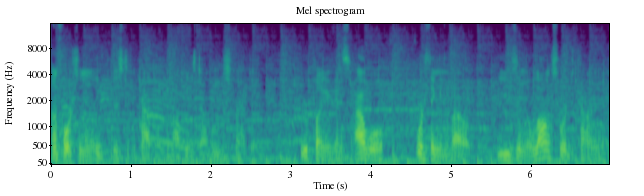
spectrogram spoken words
Unfortunately, this didn't happen, knocking us down loose bracket. We were playing against Owl, we're thinking about using the longsword to counter him.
